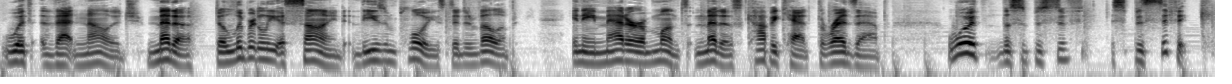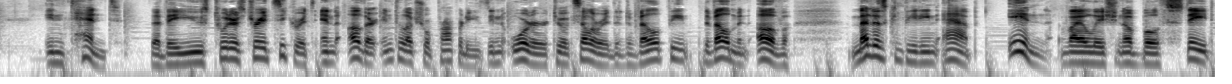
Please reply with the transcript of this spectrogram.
with that knowledge, Meta deliberately assigned these employees to develop, in a matter of months, Meta's copycat Threads app, with the specific, specific intent that they use Twitter's trade secrets and other intellectual properties in order to accelerate the developing development of Meta's competing app in violation of both state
